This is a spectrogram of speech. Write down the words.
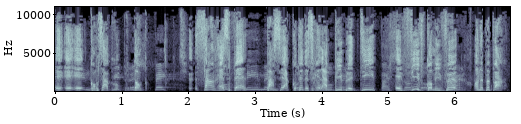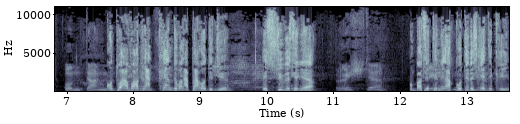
et, et, et comme ça, donc, sans respect, passer à côté de ce que la Bible dit et vivre comme il veut. On ne peut pas. On doit avoir de la crainte devant la parole de Dieu et suivre le Seigneur. On va se tenir à côté de ce qui est écrit.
